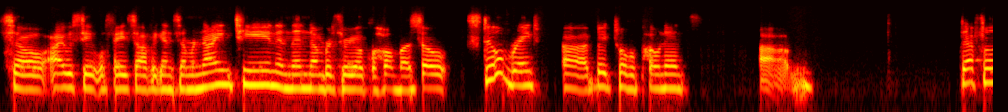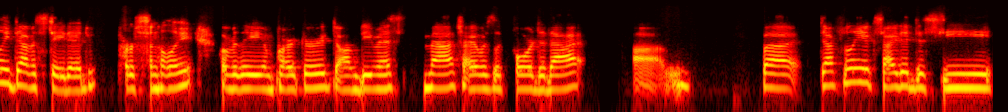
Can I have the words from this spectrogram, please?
So Iowa State will face off against number 19 and then number three, Oklahoma. So still ranked uh, Big 12 opponents um, definitely devastated personally over the Ian Parker Dom Demas match. I always look forward to that. Um, but definitely excited to see,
